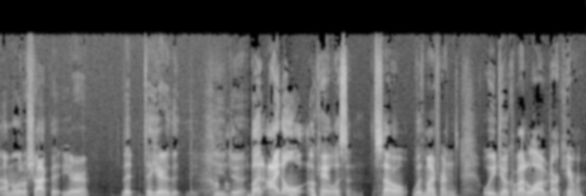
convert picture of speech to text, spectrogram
I'm a little shocked that you're. That to hear that you do it. But I don't. Okay, listen. So with my friends, we joke about a lot of dark humor.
